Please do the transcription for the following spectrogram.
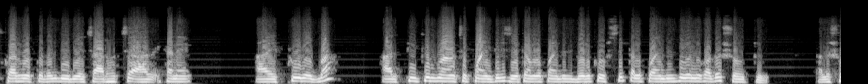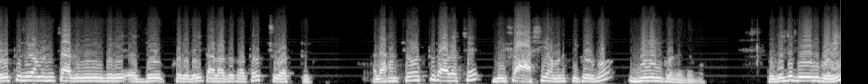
স্কোয়ার করতে পারি দুই দিয়ে চার হচ্ছে আর এখানে আর টু দেখবা, আর পি কিউর মান হচ্ছে পঁয়ত্রিশ, যেহেতু আমরা পঁয়ত্রিশ বের করছি, তাহলে পঁয়ত্রিশ দিয়ে কত? সত্তর। তাহলে সত্তর আমরা চার গুণ করে যোগ করে দিই, তাহলে হবে কত? চুয়াত্তর। তাহলে এখন চুয়াত্তর আর হচ্ছে দুইশো আশি আমরা কি করব? গুণন করে দেবো। তো যদি গুণন করি,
